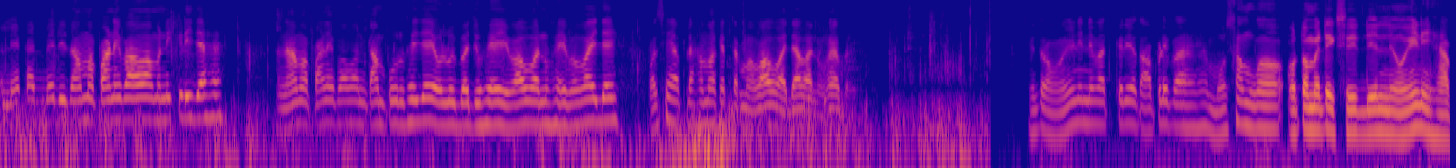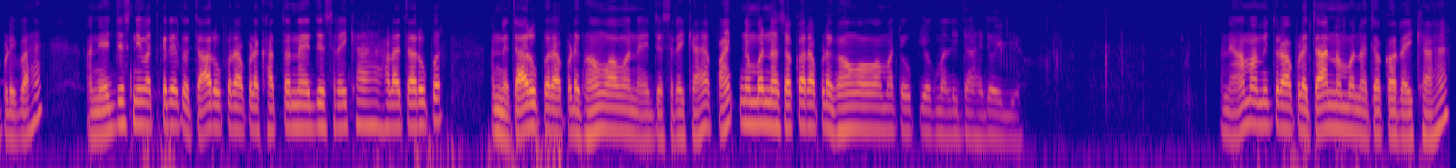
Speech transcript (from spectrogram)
એટલે એકાદ બે તો આમાં પાણી પાવામાં નીકળી જશે અને આમાં પાણી પાવાનું કામ પૂરું થઈ જાય, ઓલું બાજુ હે વાવવાનું હે વવાઈ જાય. પછી આપણે હામા ખેતરમાં વાવવા જવાનું હે ભાઈ. મિત્રો, ઓયણીની વાત કરીએ તો આપણી પાસે મોસમ ઓટોમેટિક સીડ ડીલની ઓયણી છે આપણી પાસે. અને એડજસ્ટની વાત કરીએ તો ચાર ઉપર આપણે ખાતરના એડજસ્ટ રાખ્યા છે સાડા ચાર ઉપર. અને ચાર ઉપર આપણે ઘઉં વાવવાના એડજસ્ટ રાખ્યા છે પાંચ નંબરના ચક્કર આપણે ઘઉં વાવવા માટે ઉપયોગમાં લીધા છે જોઈ લ્યો. અને આમાં મિત્રો આપણે ચાર નંબરના ચક્કર રાખ્યા છે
